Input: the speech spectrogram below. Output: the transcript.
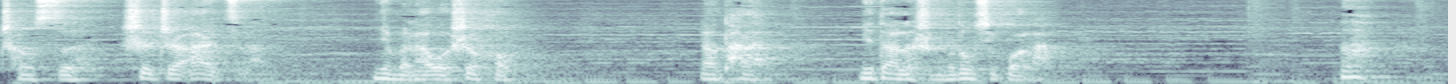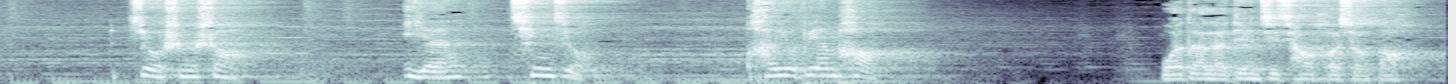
程思是只爱子，你们来我身后。梁太，你带了什么东西过来？啊，救生哨、盐、清酒，还有鞭炮。我带了电击枪和小刀。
